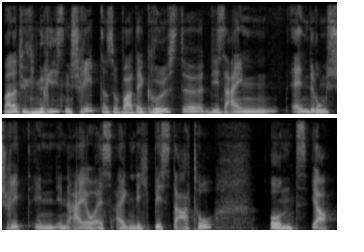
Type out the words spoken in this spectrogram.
War natürlich ein Riesenschritt, also war der größte Designänderungsschritt in, in iOS eigentlich bis dato. Und ja,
